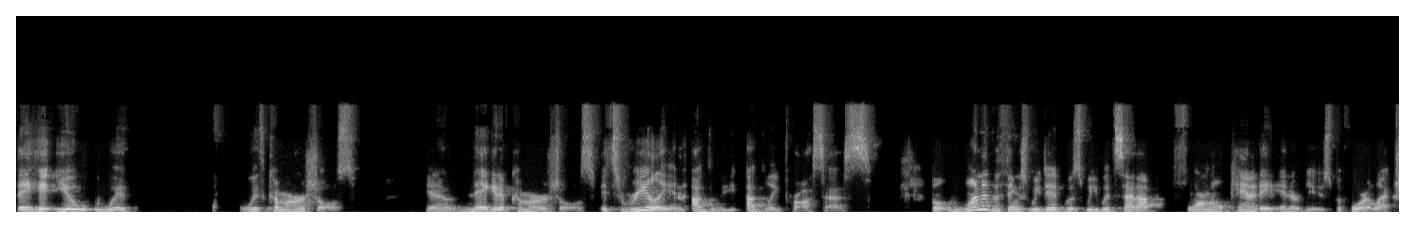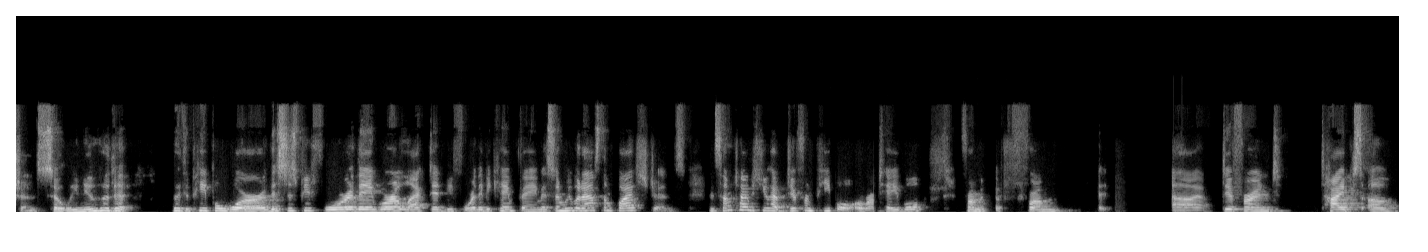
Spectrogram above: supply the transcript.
they hit you with with commercials, you know, negative commercials. It's really an ugly, ugly process. But one of the things we did was we would set up formal candidate interviews before elections. So we knew who the who the people were. This is before they were elected, before they became famous, and we would ask them questions. And sometimes you have different people around the table from from uh, different types of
